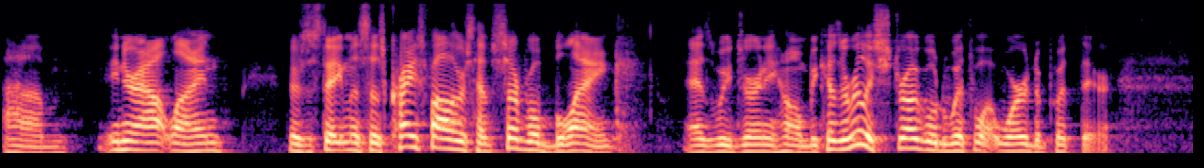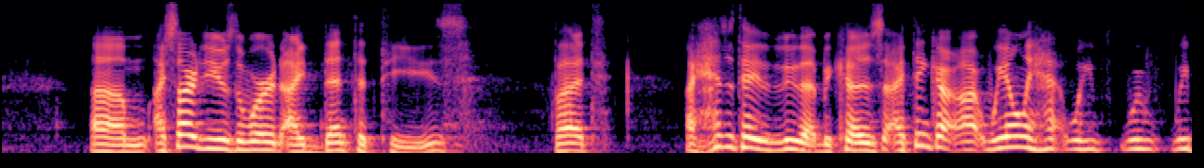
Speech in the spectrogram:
um, in your outline, there's a statement that says Christ followers have several blank as we journey home because I really struggled with what word to put there. Um, I started to use the word identities, but I hesitated to do that because I think our, we only have we, we, we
